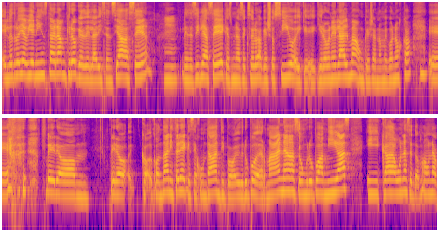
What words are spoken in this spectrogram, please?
el otro día vi en Instagram, creo que de la licenciada C, Mm. de Cecilia C, que es una sexóloga que yo sigo y que quiero con el alma, aunque ella no me conozca. Eh, pero mm, pero co- contaban historias de que se juntaban tipo el grupo de hermanas o un grupo de amigas y cada una se tomaba una.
